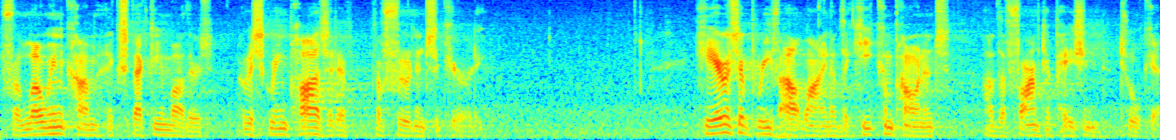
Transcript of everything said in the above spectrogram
for low-income expecting mothers who are screened positive for food insecurity. Here is a brief outline of the key components of the Farm to Patient Toolkit.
